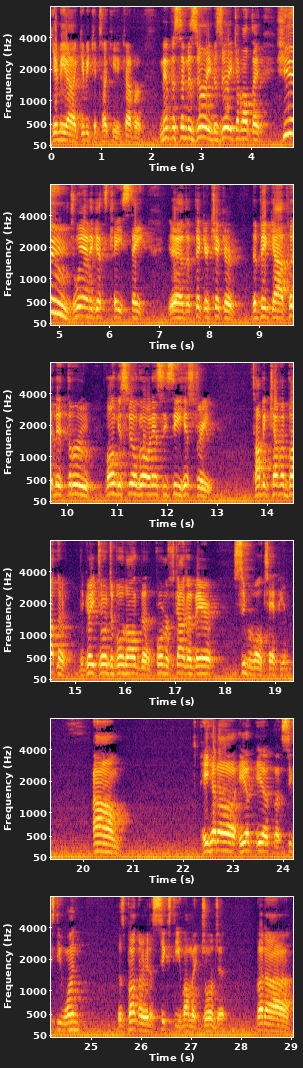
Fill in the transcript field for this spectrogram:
Give me, uh, give me Kentucky to cover. Memphis and Missouri. Missouri come off the huge win against K State. Yeah, the thicker kicker, the big guy putting it through. Longest field goal in SEC history. Topping Kevin Butler, the great Georgia Bulldog, the former Chicago Bear, Super Bowl champion. Um, he hit a he hit, he hit a 61. This Butler hit a 60 while at Georgia, but uh,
